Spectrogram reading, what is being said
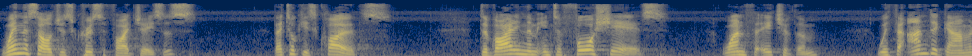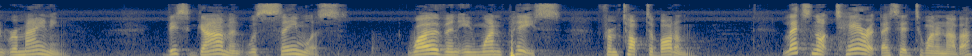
When the soldiers crucified Jesus, they took his clothes, dividing them into four shares, one for each of them, with the undergarment remaining. This garment was seamless, woven in one piece from top to bottom. Let's not tear it, they said to one another.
